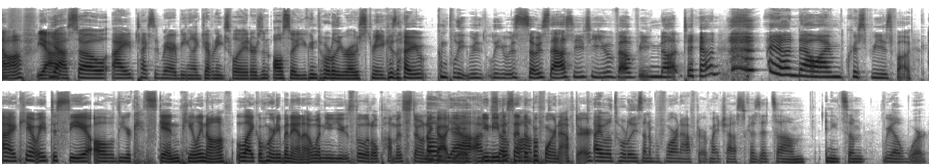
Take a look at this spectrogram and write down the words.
off. Yeah, Yeah. So I texted Mary being like, Do you have any exfoliators? And also, you can totally roast me because I completely was so sassy to you about being not tan. And now I'm crispy as fuck. I can't wait to see all your skin peeling off like a horny banana when you use the little pumice stone I Oh, got yeah, you. I'm you need to so send a before and after. I will totally send a before and after of my chest because it's, um, it needs some real work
